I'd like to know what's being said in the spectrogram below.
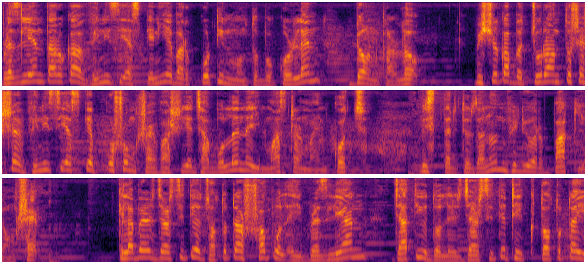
ব্রাজিলিয়ান তারকা ভিনিসিয়াসকে নিয়ে এবার কঠিন মন্তব্য করলেন ডন কার্লো। বিশ্বকাপ চূড়ান্ত শেষে ভিনিসিয়াসকে প্রশংসায় ভাসিয়ে যা বললেন এই মাস্টার মাইন্ড কোচ। বিস্তারিত জানুন ভিডিওর বাকি অংশে। ক্লাবের জার্সিতে যতটা সফল এই ব্রাজিলিয়ান, জাতীয় দলের জার্সিতে ঠিক ততটাই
